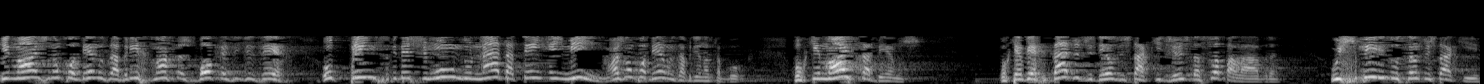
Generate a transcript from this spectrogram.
E nós não podemos abrir nossas bocas e dizer, o príncipe deste mundo nada tem em mim. Nós não podemos abrir nossa boca. Porque nós sabemos, porque a verdade de Deus está aqui diante da sua palavra. O Espírito Santo está aqui.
